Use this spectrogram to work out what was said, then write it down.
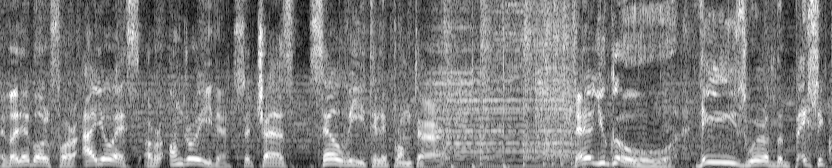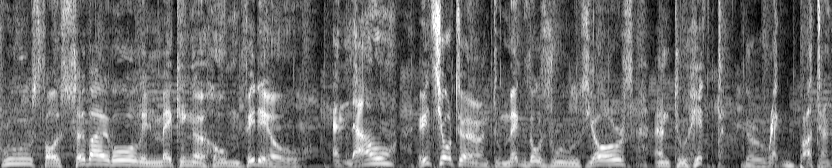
available for iOS or Android such as Selvi Teleprompter. There you go! These were the basic rules for survival in making a home video. And now, it's your turn to make those rules yours and to hit the rec button.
